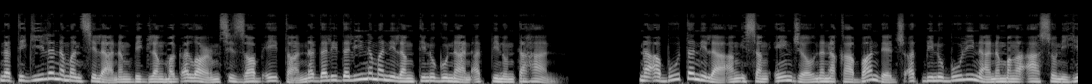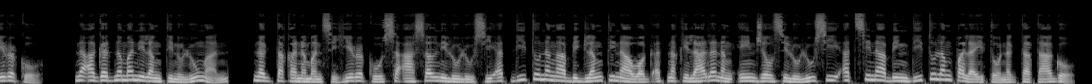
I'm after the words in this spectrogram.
Natigilan naman sila nang biglang mag-alarm si Zob Aiton na dali-dali naman nilang tinugunan at pinuntahan. Naabutan nila ang isang angel na naka-bondage at binubuli na ng mga aso ni Hirako, na agad naman nilang tinulungan, nagtaka naman si Hirako sa asal ni Lulusi at dito na nga biglang tinawag at nakilala ng angel si Lulusi at sinabing dito lang pala ito nagtatago.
